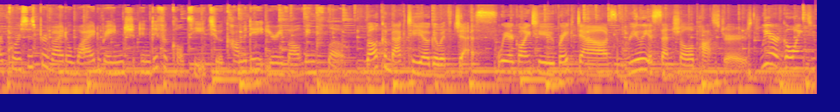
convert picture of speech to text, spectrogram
Our courses provide a wide range in difficulty to accommodate your evolving flow. Welcome back to Yoga with Jess. We are going to break down some really essential postures. We are going to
